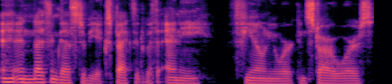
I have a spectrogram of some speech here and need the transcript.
and, I think that's to be expected with any Filoni work in Star Wars.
